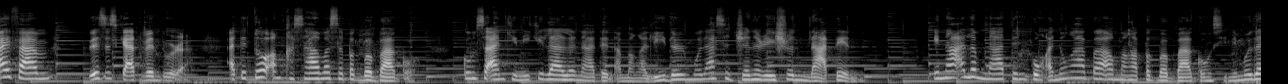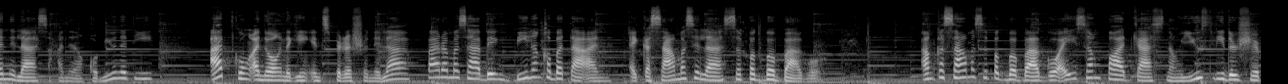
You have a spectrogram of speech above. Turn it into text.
Hi fam! This is Kat Ventura. At ito ang kasama sa pagbabago, kung saan kinikilala natin ang mga leader mula sa generation natin. Inaalam natin kung ano nga ba ang mga pagbabagong sinimulan nila sa kanilang community at kung ano ang naging inspirasyon nila para masabing bilang kabataan ay kasama sila sa pagbabago. Ang Kasama sa Pagbabago ay isang podcast ng Youth Leadership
